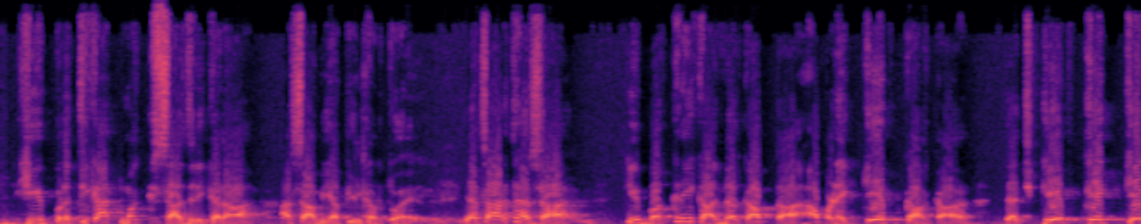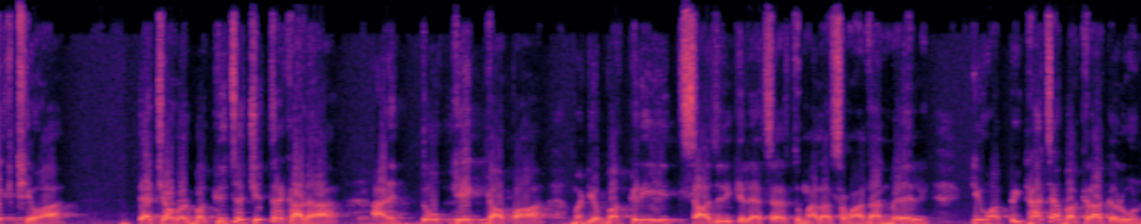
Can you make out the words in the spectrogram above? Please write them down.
ही प्रतिकात्मक साजरी करा असं आम्ही अपील करतोय. याचा अर्थ असा की बकरी का न कापता आपण एक केप काका त्याची केप केक केक ठेवा त्याच्यावर बकरीचं चित्र काढा आणि तो केक कापा. म्हणजे बकरी ईद साजरी केल्याचं तुम्हाला समाधान मिळेल. किंवा पिठाचा बकरा करून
